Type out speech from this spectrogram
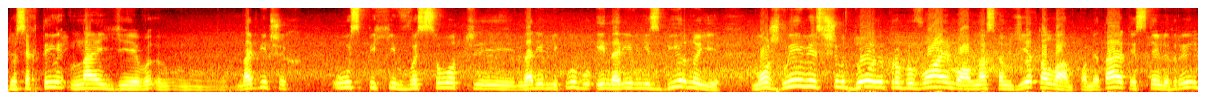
досягти най, найбільших успіхів, висот на рівні клубу і на рівні збірної. Можливість швидою пробиваємо, а в нас там є талант. Пам'ятаєте, стиль гри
